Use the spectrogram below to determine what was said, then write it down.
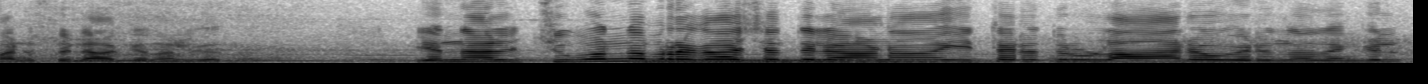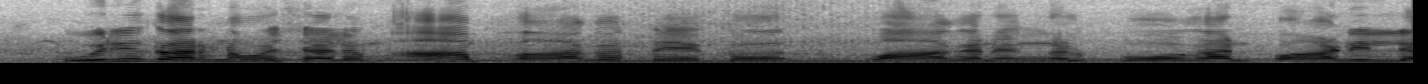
മനസ്സിലാക്കി നൽകുന്നത്. എന്നാൽ ചുവന്ന പ്രകാശത്തിലാണ് ഇത്തരത്തിലുള്ള ആരോ വരുന്നതെങ്കിൽ ഒരു കാരണവശാലും ആ ഭാഗത്തേക്ക് വാഹനങ്ങൾ പോകാൻ പാടില്ല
